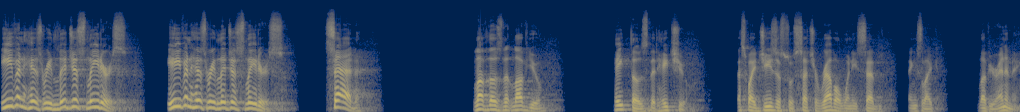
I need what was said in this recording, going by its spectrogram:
Even his religious leaders, even his religious leaders said, Love those that love you, hate those that hate you. That's why Jesus was such a rebel when he said things like, Love your enemy.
